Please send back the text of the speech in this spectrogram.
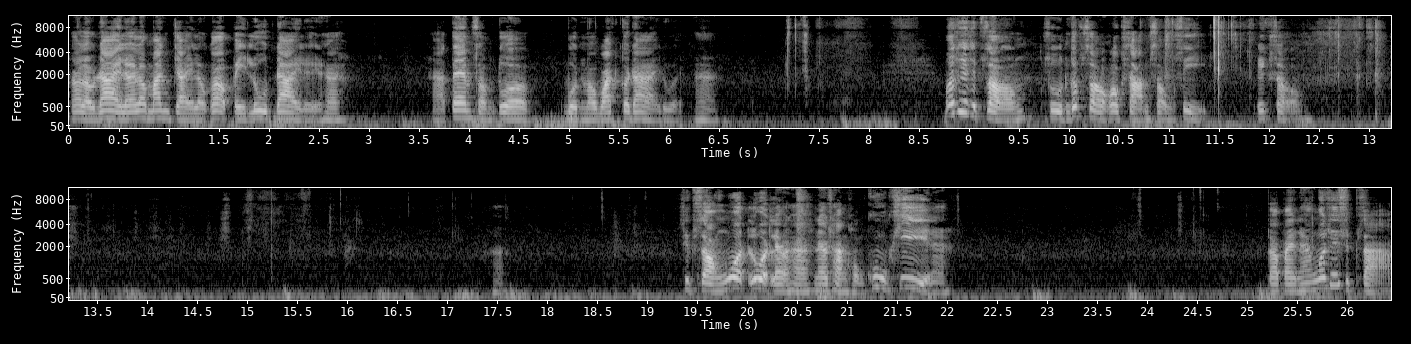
ถ้าเราได้แล้วเรามั่นใจเราก็ไปรูดได้เลยนะคะหาแต้มสองตัวบนมาวัดก็ได้ด้วยอ่าเมื่อที่สิบสองศูนย์กับสองออกสามสองสี่เลขสองสิบสองงวดรวดแล้วนะคะแนวทางของคู่ขี้นะ ต่อไปนะงวดที่สิบสาม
